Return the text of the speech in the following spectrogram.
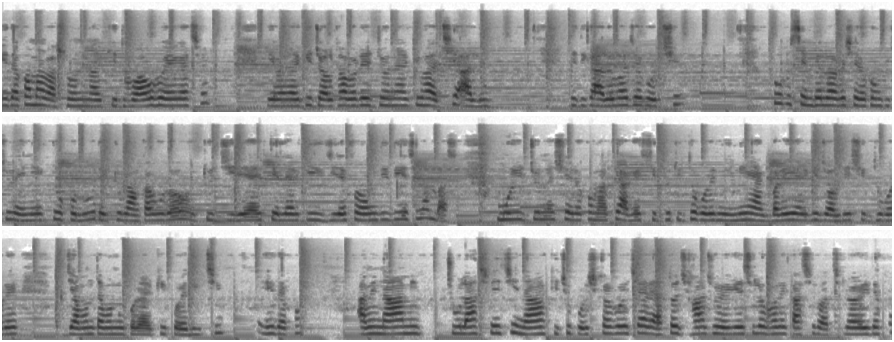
এই দেখো আমার বাসন আর কি ধোয়াও হয়ে গেছে। এবার আর কি জলখাবারের জন্য আর কি ভাজছি আলু। এদিকে আলু ভাজা করছি। খুব সিম্পলভাবে সেরকম কিছু নেই একটু হলুদ, একটু লঙ্কা গুঁড়ো, একটু জিরে তেলে আর কি জিরে ফোড়ন দিয়ে দিয়েছিলাম, বাস। মুড়ির জন্য সেরকম আর কি আগে সিদ্ধ টিদ্ধ করে নিয়ে নিয়ে একবারেই আর কি জল দিয়ে সিদ্ধ করে যেমন তেমন করে আর কি করে দিচ্ছি। এই দেখো, আমি না আমি চুল আঁচড়েছি, না কিছু পরিষ্কার করেছি, আর এত ঝাঁঝ হয়ে গিয়েছিল ঘরে কাছে পাচ্ছিলো আর এই দেখো,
